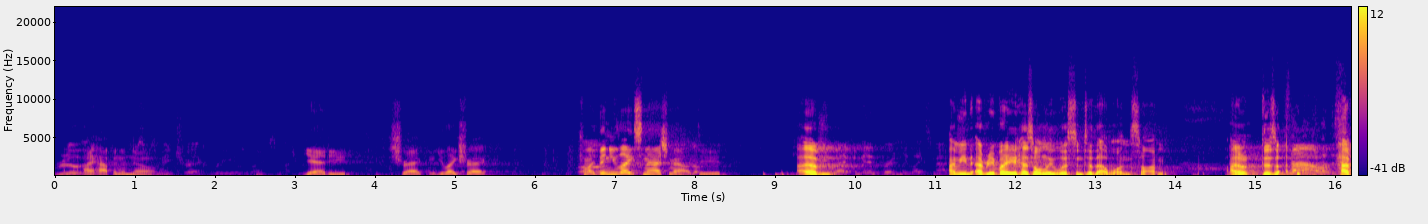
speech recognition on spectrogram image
Really? I happen to know. Really like Smash Mouth. Yeah, dude. Shrek. You like Shrek? Come on, then you like Smash Mouth, dude. Um, That you inadvertently like Smash. I mean, everybody has only listened to that one song. I don't. Does have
